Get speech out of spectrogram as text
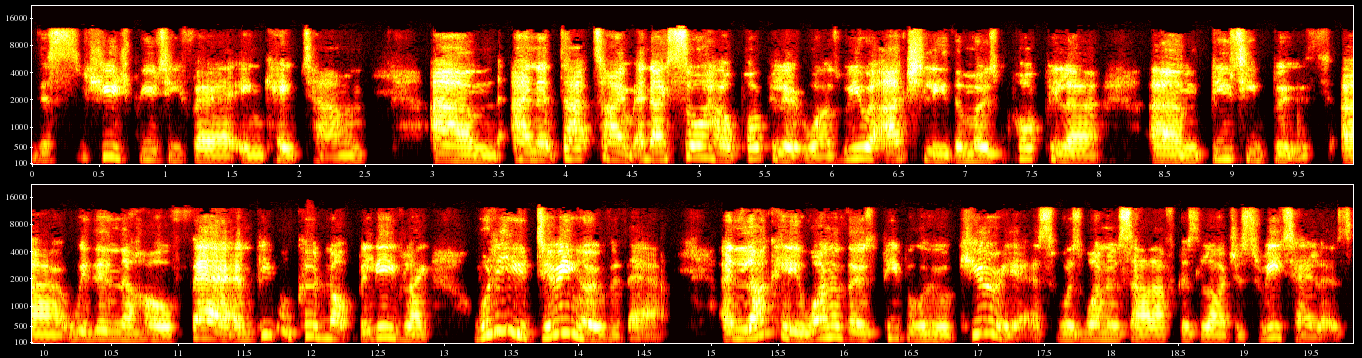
this huge beauty fair in Cape Town. Um, and at that time, and I saw how popular it was, we were actually the most popular um, beauty booth uh, within the whole fair. And people could not believe, like, what are you doing over there? And luckily, one of those people who were curious was one of South Africa's largest retailers.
